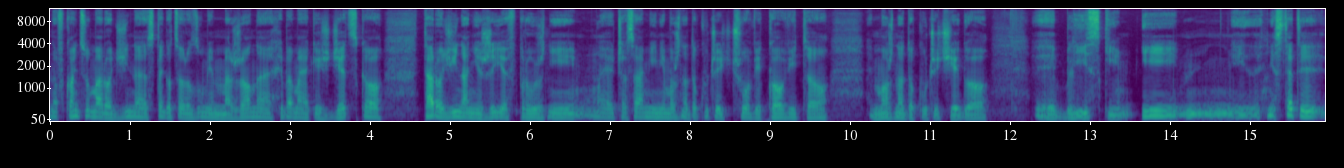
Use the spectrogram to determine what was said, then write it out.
no w końcu ma rodzinę, z tego co rozumiem ma żonę, chyba ma jakieś dziecko, ta rodzina nie żyje w próżni, czasami nie można dokuczyć człowiekowi, to można dokuczyć jego y, bliskim. I, i niestety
